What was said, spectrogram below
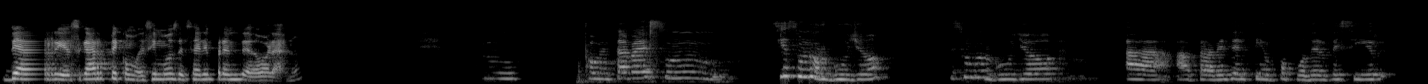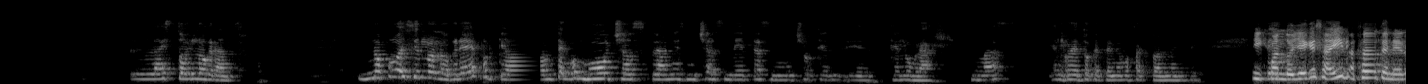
de arriesgarte, como decimos, de ser emprendedora, ¿no? Mm, comentaba, es un, sí es un orgullo, es un orgullo a, través del tiempo poder decir, la estoy logrando. No puedo decir lo logré porque aún tengo muchos planes, muchas metas y mucho que, eh, que lograr. Y más el reto que tenemos actualmente. Y cuando llegues ahí vas a tener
